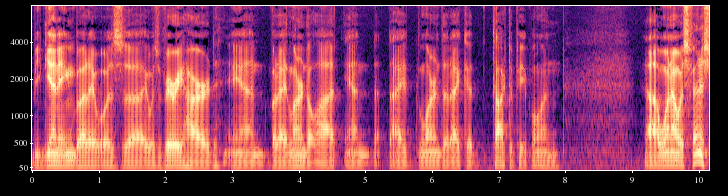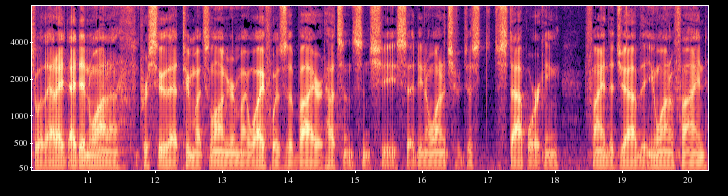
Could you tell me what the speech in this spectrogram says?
beginning, but it was uh, it was very hard, and but I learned a lot, and I learned that I could talk to people. And uh, when I was finished with that, I, I didn't want to pursue that too much longer. My wife was a buyer at Hudson's, and she said, you know, why don't you just stop working, find the job that you want to find.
